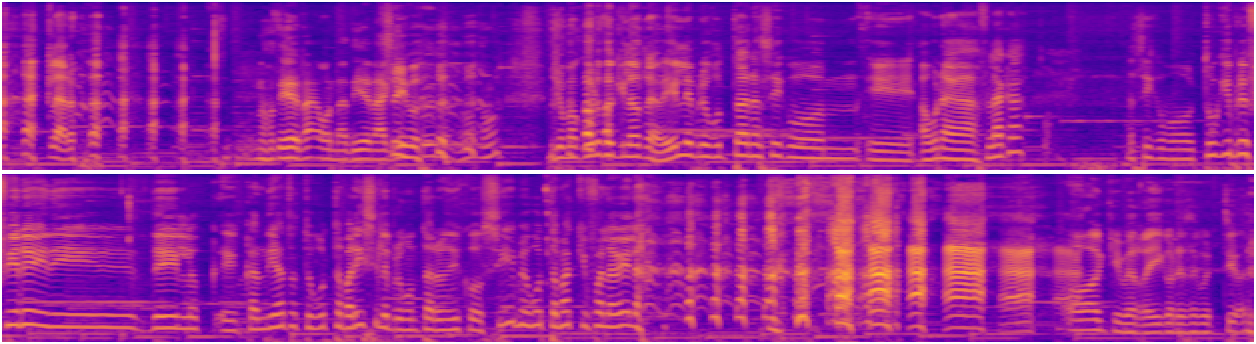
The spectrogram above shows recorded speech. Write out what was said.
claro. no tiene nada, no tiene. ¿no? Yo me acuerdo que la otra vez le preguntaron así con eh, a una flaca, así como, ¿tú qué prefieres de, de los eh, candidatos? ¿Te gusta París? Y le preguntaron y dijo, sí, me gusta más que fue la vela. oh, que me reí con esa cuestión.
